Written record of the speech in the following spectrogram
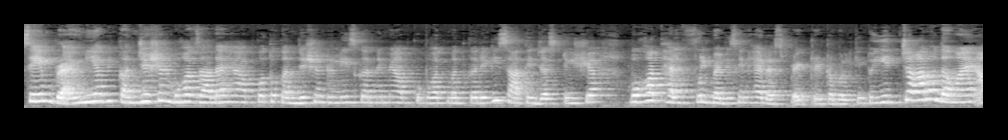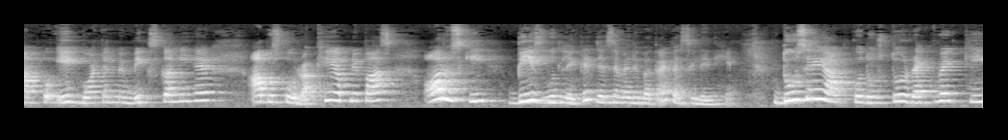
same bryonia भी कंजेशन बहुत ज़्यादा है आपको तो कंजेशन रिलीज़ करने में आपको बहुत मदद करेगी। साथ ही जस्टिशिया बहुत हेल्पफुल मेडिसिन है रेस्पिरेटरी ट्रबल की। तो ये चारों दवाएँ आपको एक बॉटल में मिक्स करनी है। आप उसको रखें अपने पास और उसकी बीस बूथ लेके, जैसे मैंने बताया, वैसे लेनी है। दूसरी आपको दोस्तों रेक्वेक की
